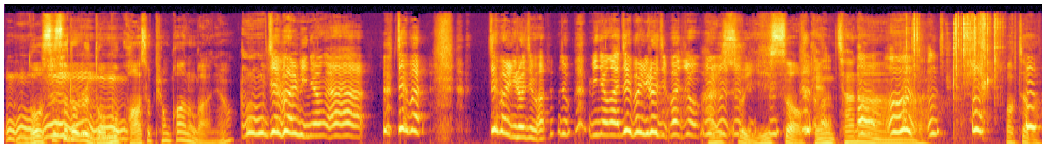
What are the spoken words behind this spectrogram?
너 스스로를 너무 과소평가하는 거 아니야? 음, 제발 민영아 제발 제발 이러지 마. 좀 민영아 제발 이러지 마 좀. 할 수 있어. 괜찮아. 꽉 잡아.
